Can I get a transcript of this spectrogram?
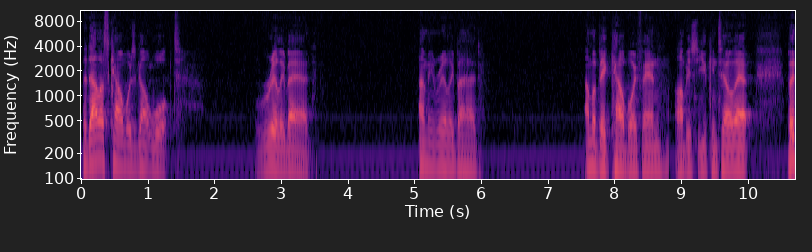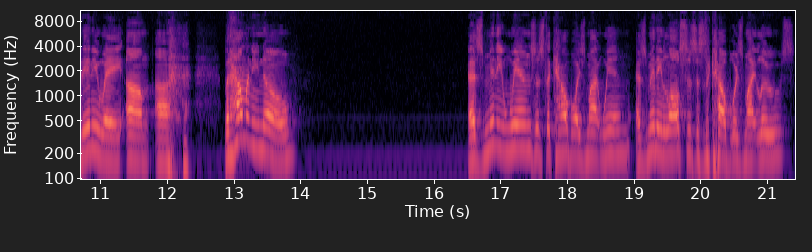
the Dallas Cowboys got whooped really bad. I mean, really bad. I'm a big Cowboy fan. Obviously, you can tell that. But anyway, um, uh, but how many know as many wins as the Cowboys might win, as many losses as the Cowboys might lose,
